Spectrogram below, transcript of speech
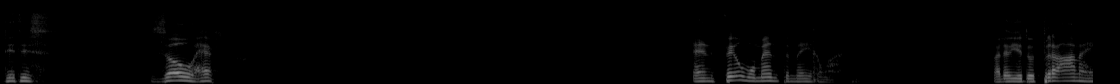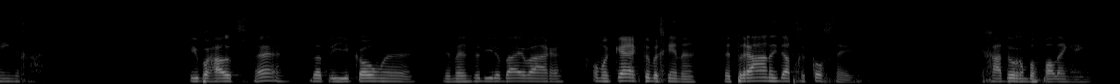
dit is zo heftig. En veel momenten meegemaakt. Waardoor je door tranen heen gaat. Überhaupt, hè, dat we hier komen, de mensen die erbij waren, om een kerk te beginnen. De tranen die dat gekost heeft. Gaat door een bevalling heen.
